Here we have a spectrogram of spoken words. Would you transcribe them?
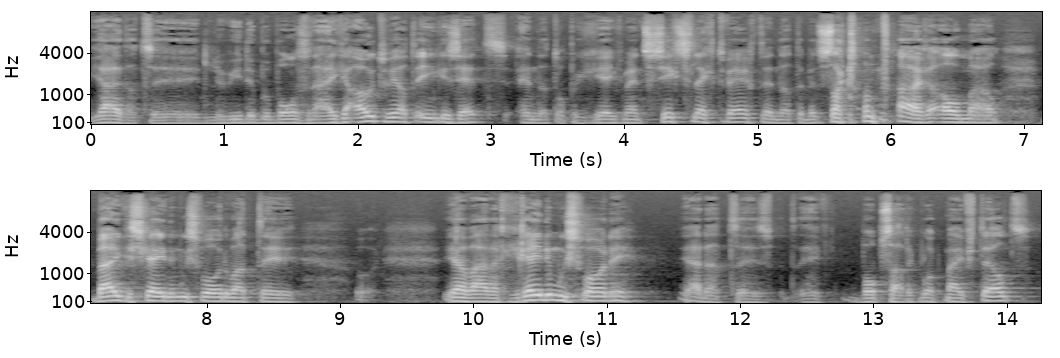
ja, dat eh, Louis de Bourbon zijn eigen auto had ingezet... en dat op een gegeven moment zicht slecht werd... en dat er met zaklantaarn allemaal bijgeschenen moest worden... Wat, eh, ja, waar er gereden moest worden. Ja, dat, eh, heeft Bob Zadeklok mij verteld.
